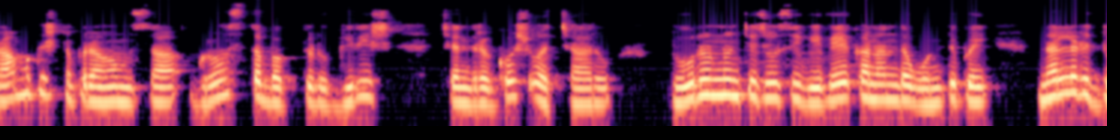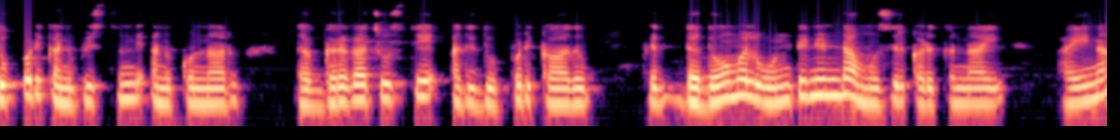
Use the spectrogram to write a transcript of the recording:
రామకృష్ణ పరమహంస గృహస్థ భక్తుడు గిరీష్ చంద్రఘోష్ వచ్చారు. దూరం నుంచి చూసి వివేకానంద ఒంటిపై నల్లడి దుప్పటి కనిపిస్తుంది అనుకున్నారు. దగ్గరగా చూస్తే అది దుప్పటి కాదు. పెద్ద దోమలు ఒంటి నిండా ముసిరి కడుతున్నాయి. అయినా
